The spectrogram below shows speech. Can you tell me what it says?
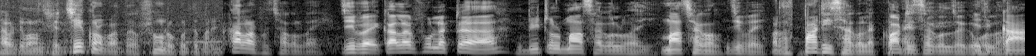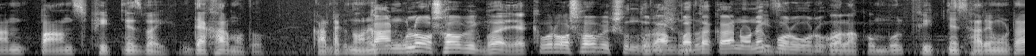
ছাগলটি বাংলাদেশের যে কোনো প্রান্ত সংগ্রহ করতে পারেন। কালারফুল ছাগল ভাই। জি ভাই কালারফুল একটা বিটল মা ছাগল ভাই। মা ছাগল? জি ভাই। অর্থাৎ পাটি ছাগল এক পাটি ছাগল যাকে হয়। কান পাঞ্চ ফিটনেস ভাই দেখার মতো। কানটা কিন্তু অনেক কানগুলো অস্বাভাবিক ভাই একেবারে অস্বাভাবিক সুন্দর খুবই আম পাতা কান অনেক বড় বড় গলা কম্বল ফিটনেস হারে মোটা।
